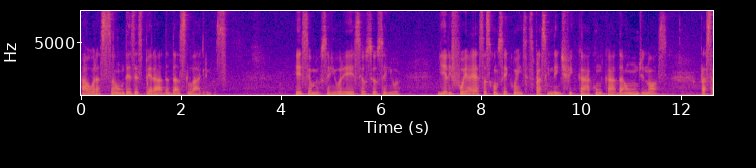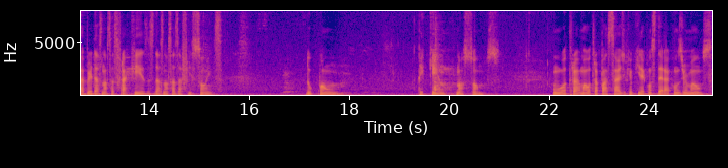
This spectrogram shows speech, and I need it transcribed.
a oração desesperada das lágrimas. Esse é o meu Senhor, esse é o seu Senhor. E ele foi a essas consequências para se identificar com cada um de nós, para saber das nossas fraquezas, das nossas aflições, do quão pequeno nós somos. Um outra, uma outra passagem que eu queria considerar com os irmãos,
